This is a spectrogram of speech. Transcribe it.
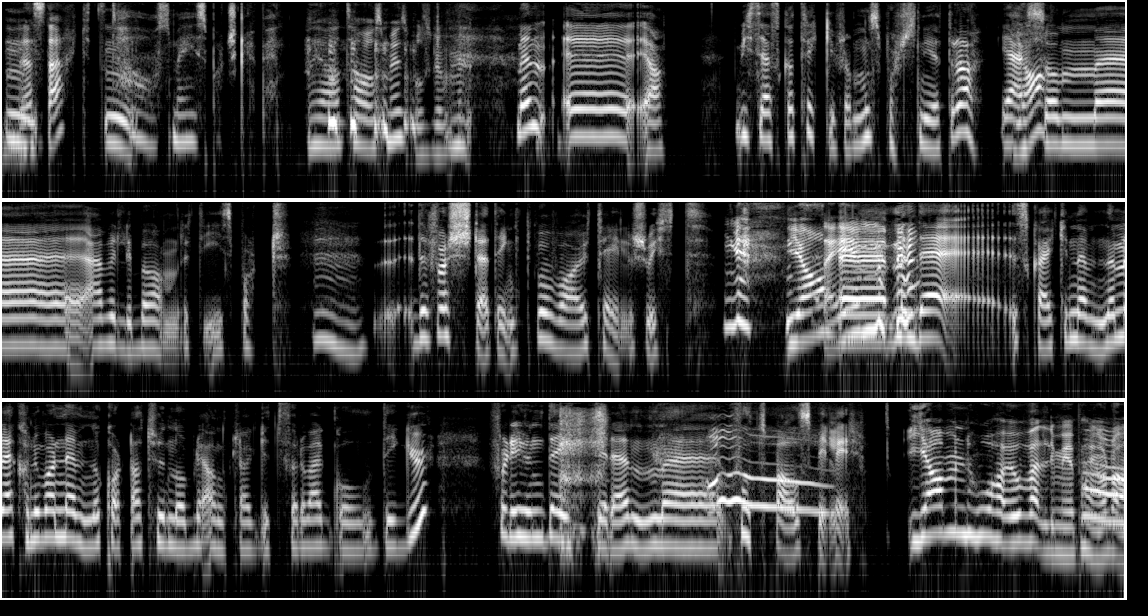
det Mm. er sterkt. Ta oss med i sportsklubben. Ja, ta oss med i sportsklubben. Men Men eh, ja, hvis jeg skal trekke fram noen sportsnyheter, da. Jeg Ja. som eh, er veldig bevandret i sport. Mm. Det første jeg tenkte på, var jo Taylor Swift. Ja, Eh, men det skal jeg ikke nevne. Men jeg kan jo bare nevne kort at hun nå blir anklaget for å være gold digger. Fordi hun dater en eh, fotballspiller. Ja, men hun har jo veldig mye penger, da.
